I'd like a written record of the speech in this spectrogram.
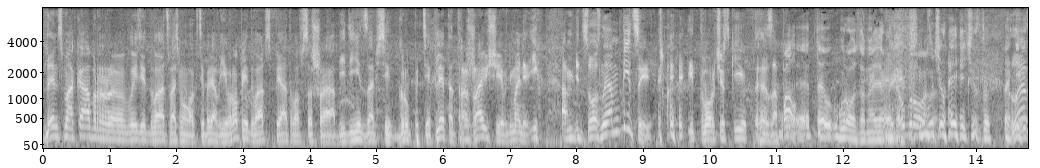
Dance Macabre выйдет 28 октября в Европе и 25 в США. Объединит записи группы тех лет, отражающие, внимание, их амбициозные амбиции и творческий э, запал. Это угроза, наверное. Это угроза. Всему человечеству. Lamp.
